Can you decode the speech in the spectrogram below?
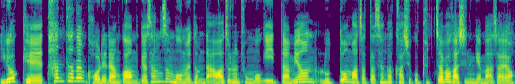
이렇게 탄탄한 거래량과 함께 상승 모멘텀 나와주는 종목이 있다면 로또 맞았다 생각하시고 붙잡아 가시는 게 맞아요.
